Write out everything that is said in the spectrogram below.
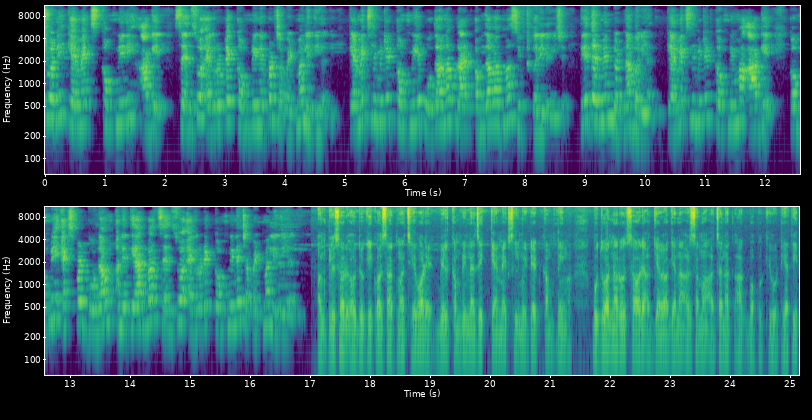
અંકલેશ્વરની કેમેક્સ કંપનીની આગે સેન્સો એગ્રોટેક કંપનીને પણ ચપેટમાં લીધી હતી. કેમેક્સ લિમિટેડ કંપનીએ પોતાના પ્લાન્ટ અમદાવાદમાં શિફ્ટ કરી રહી છે. તે દરમિયાન ઘટના બની હતી. કેમેક્સ લિમિટેડ કંપનીમાં આગે કંપની એક્સપર્ટ ગોડાઉન અને ત્યારબાદ સેન્સો એગ્રોટેક કંપનીને ચપેટમાં લીધી હતી. અંકલેશ્વર ઔદ્યોગિક વસાહતમાં છેવાડે બેલ કંપની નજીક કેમેક્સ લિમિટેડ કંપનીમાં બુધવારના રોજ સવારે અગિયાર વાગ્યાના અરસામાં અચાનક આગ ભભૂકી ઉઠી હતી,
